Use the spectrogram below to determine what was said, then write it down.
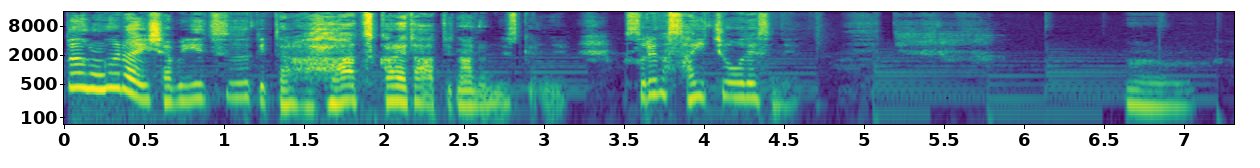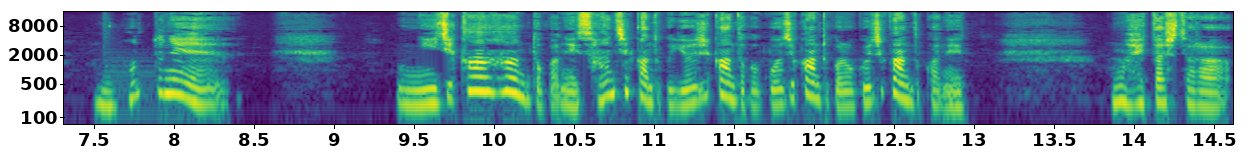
分ぐらい喋り続けたら、ああ、疲れたってなるんですけどね。それが最長ですね。うん。もうほんとね、2時間半とかね、3時間とか4時間とか5時間とか6時間とかね、もう下手したら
